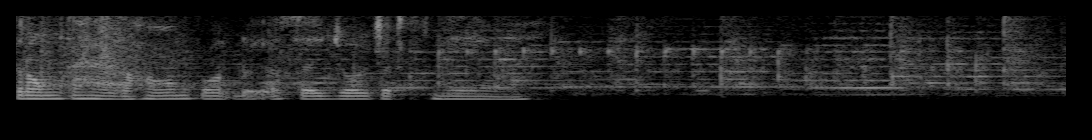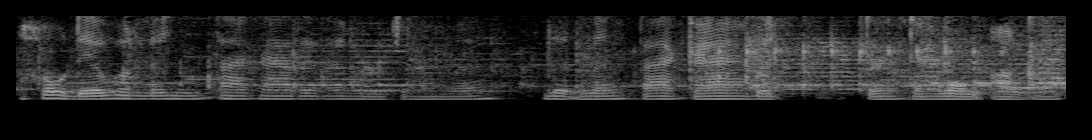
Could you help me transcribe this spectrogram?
ក្រុមកាហាក្រហមគាត់ដូចអត់សូវយល់ចិត្តគ្នាហូដេវគាត់លេងតាការទៀតហើយមើលចាំមើលលើកនឹងតាការដូចតាការមកអត់បាទ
